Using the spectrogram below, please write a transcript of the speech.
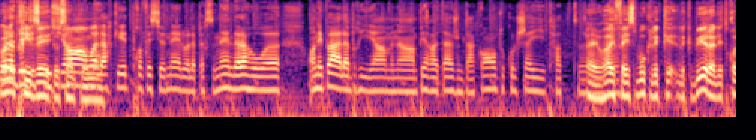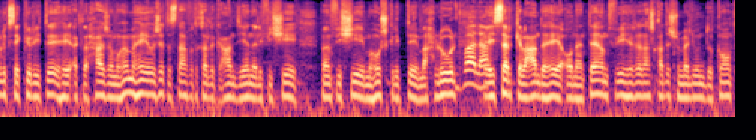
ولا دي ديسكسيون ولا حكايات بروفيسيونيل ولا بيرسونيل راهو اون با على بري من ان بيراتاج نتاع كونت وكل شيء يتحط ايوا هاي آه. فيسبوك لك الكبيره اللي تقول لك سيكوريتي هي أكثر حاجة مهمة. هي وجات تعرف تقول لك عندي أنا لي فيشي فهم فيشي ماهوش كريبتي محلول. فوالا. يسركل عندها هي اون انترن فيه قداش مليون دو كونت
